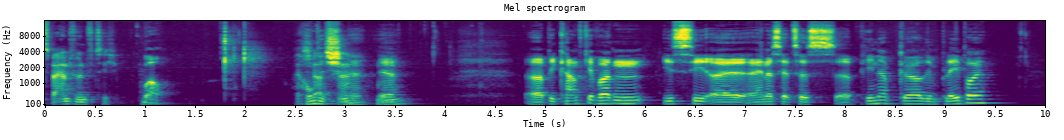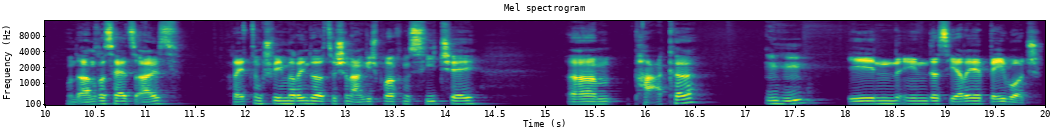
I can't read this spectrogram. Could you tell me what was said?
52. Wow. Hund ist Stark, schnell, ne? ja. Äh, bekannt geworden ist sie äh, einerseits als äh, Pin-Up-Girl im Playboy und andererseits als Rettungsschwimmerin, du hast es schon angesprochen, CJ ähm, Parker in, in der Serie Baywatch.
